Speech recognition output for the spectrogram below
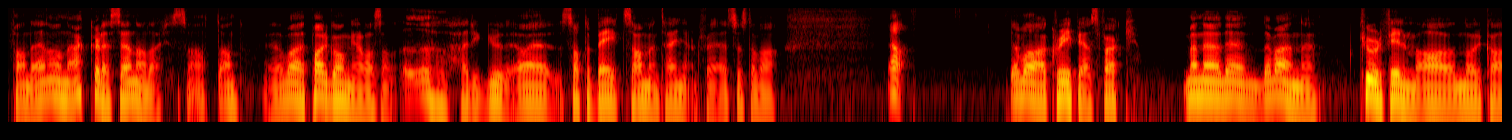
Faen, det er noen ekle scener der. Satan. Det var et par ganger jeg var sånn Herregud. Og jeg satt og beit sammen tennene, for jeg syns det var Ja. Det var creepy as fuck. Men uh, det, det, var en kul film av når hva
